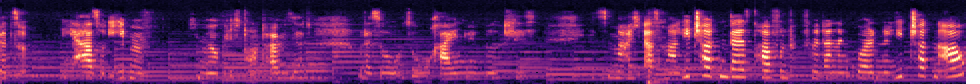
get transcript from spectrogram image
Damit so, ja, so eben wie möglich drunter wird. Oder so, so rein wie möglich. Jetzt mache ich erstmal Lidschattenbase drauf und tupfe mir dann einen goldenen Lidschatten auf.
